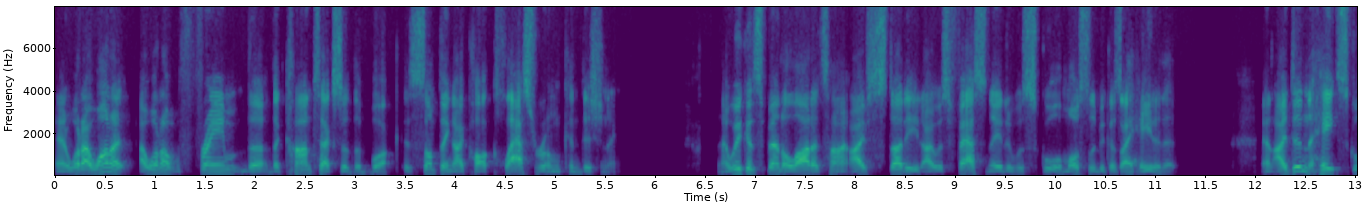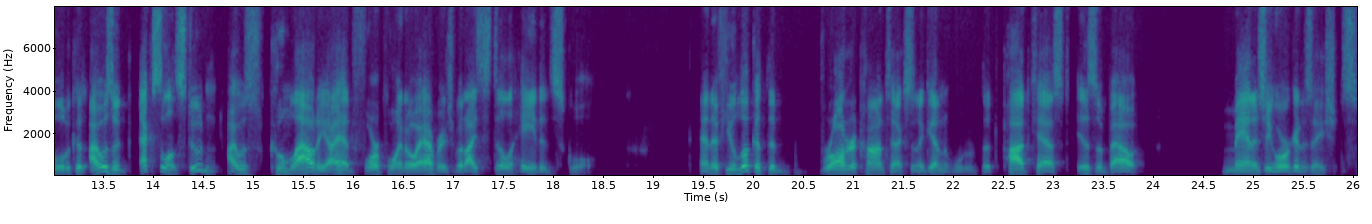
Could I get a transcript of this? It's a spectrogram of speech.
And what I want to I want to frame the, the context of the book is something I call classroom conditioning. Now we could spend a lot of time. I've studied, I was fascinated with school, mostly because I hated it. And I didn't hate school because I was an excellent student. I was cum laude. I had 4.0 average, but I still hated school. And if you look at the broader context, and again, the podcast is about managing organizations,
